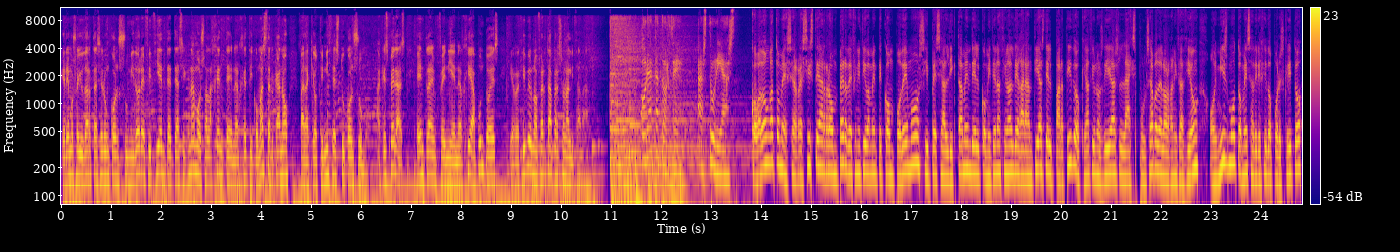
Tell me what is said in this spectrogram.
queremos ayudarte a ser un consumidor eficiente. Te asignamos al agente energético más cercano para que optimices tu consumo. ¿A qué esperas? Entra en fenienergia.es y recibe una oferta personalizada. Hora 14, Asturias. Covadonga Tomé se resiste a romper definitivamente con Podemos y pese al dictamen del Comité Nacional de Garantías del partido que hace unos días la expulsaba de la organización, hoy mismo Tomé se ha dirigido por escrito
